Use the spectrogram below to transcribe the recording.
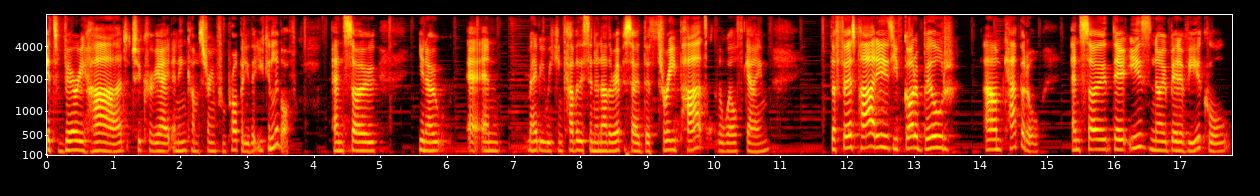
it's very hard to create an income stream from property that you can live off. And so, you know, and maybe we can cover this in another episode the three parts of the wealth game. The first part is you've got to build um, capital. And so there is no better vehicle,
